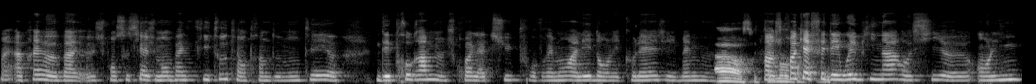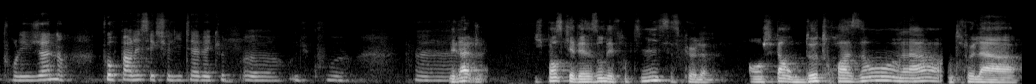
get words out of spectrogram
après, euh, bah, je pense aussi à Je m'en Clito qui est en train de monter euh, des programmes, je crois, là-dessus pour vraiment aller dans les collèges et même. Euh, ah, je crois qu'elle fait des webinars aussi en ligne pour les jeunes pour parler sexualité avec eux. du coup. Mais là, je, pense qu'il y a des raisons d'être optimiste, parce que mm. en, je sais pas, en 2-3 ans, là, entre la,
